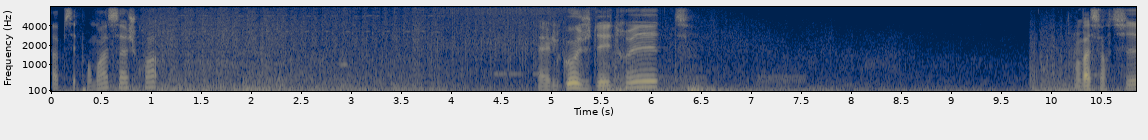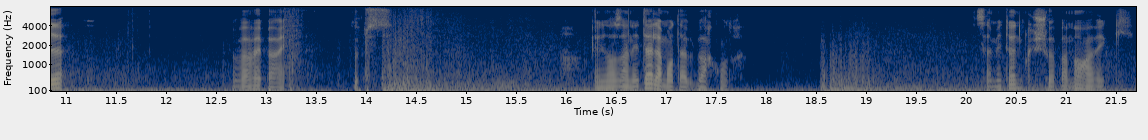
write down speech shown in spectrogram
Hop, c'est pour moi ça, je crois. Aile gauche détruite. On va sortir. On va réparer. Oups. Elle est dans un état lamentable par contre. Ça m'étonne que je sois pas mort avec.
